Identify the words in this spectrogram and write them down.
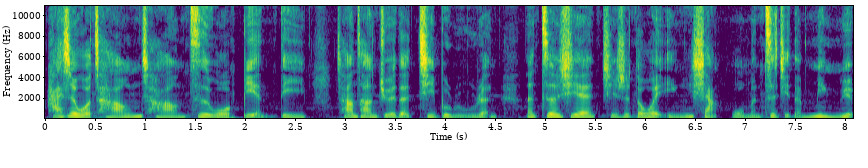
还是我常常自我贬低，常常觉得技不如人？那这些其实都会影响我们自己的命运。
